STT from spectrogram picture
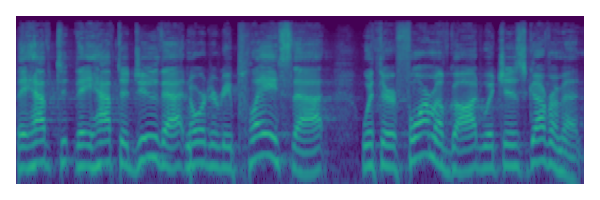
They have, to, they have to do that in order to replace that with their form of God, which is government.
